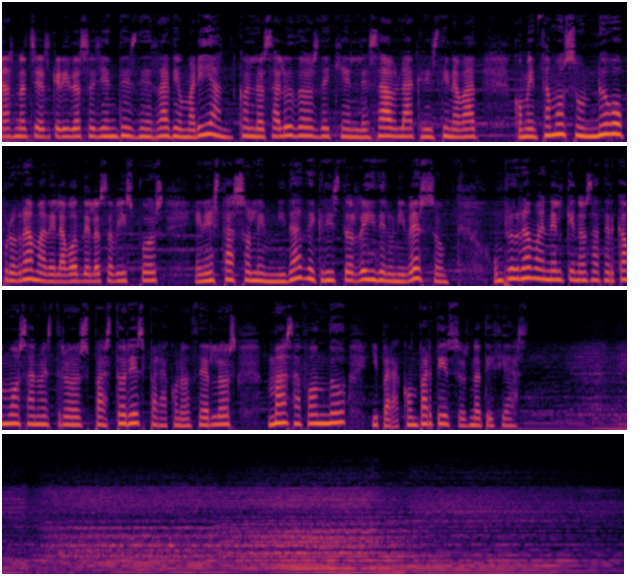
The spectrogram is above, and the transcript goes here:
Buenas noches, queridos oyentes de Radio María. Con los saludos de quien les habla, Cristina Abad, comenzamos un nuevo programa de La Voz de los Obispos en esta solemnidad de Cristo Rey del Universo. Un programa en el que nos acercamos a nuestros pastores para conocerlos más a fondo y para compartir sus noticias.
